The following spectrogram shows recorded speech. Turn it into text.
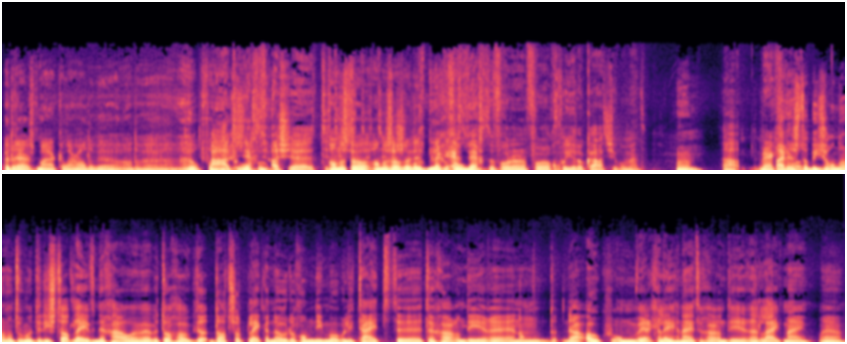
bedrijfsmakelaar hadden we, hadden we hulp van Ah, ingeroepen. echt, als je, het, het Anders het anders hadden we dit niet echt gevonden. vechten voor een, voor een goede locatie op het moment. Ja, dat Maar dat is toch bijzonder, want we moeten die stad levendig houden. En we hebben toch ook dat, dat soort plekken nodig om die mobiliteit te, te garanderen. En om, nou, ook om werkgelegenheid te garanderen, lijkt mij. Maar ja.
